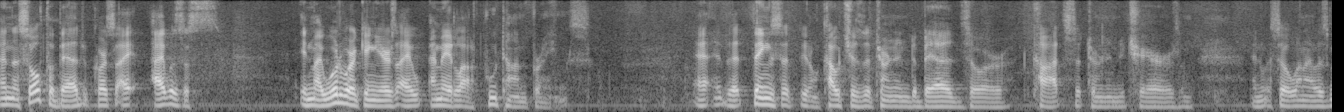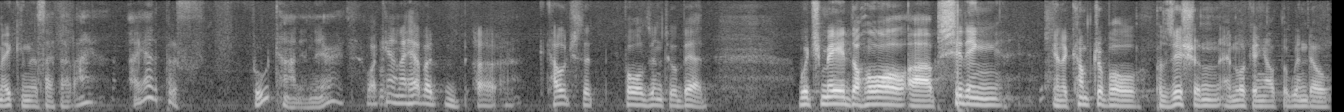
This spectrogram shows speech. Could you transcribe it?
And the sofa bed, of course, I I was a, in my woodworking years, I, I made a lot of futon frames. Uh, that things that you know, couches that turn into beds or cots that turn into chairs, and and so when I was making this, I thought I I got to put a futon in there. Why can't I have a, a couch that folds into a bed, which made the whole uh, sitting in a comfortable position and looking out the window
